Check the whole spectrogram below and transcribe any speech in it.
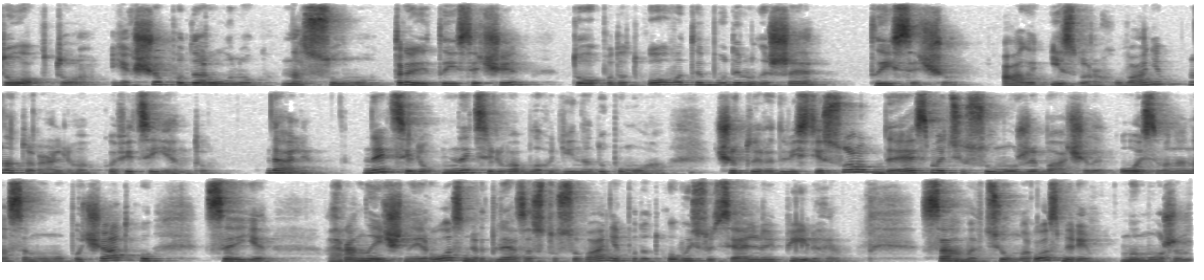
Тобто, якщо подарунок на суму 3 тисячі, то оподатковувати будемо лише тисячу, але із урахуванням натурального коефіцієнту. Далі, нецільова благодійна допомога. 4240, десь ми цю суму вже бачили. Ось вона на самому початку. Це є граничний розмір для застосування податкової соціальної пільги. Саме в цьому розмірі ми можемо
